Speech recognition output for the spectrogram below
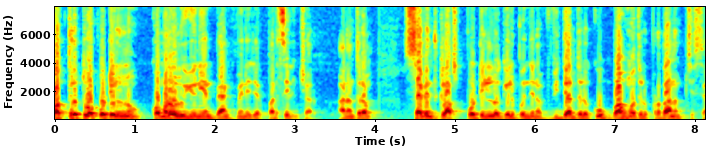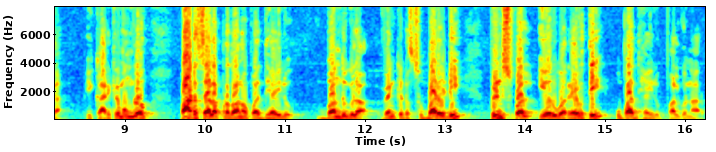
వక్తృత్వ పోటీలను కొమరోలు యూనియన్ బ్యాంక్ మేనేజర్ పరిశీలించారు. అనంతరం సెవెంత్ క్లాస్ పోటీల్లో గెలుపొందిన విద్యార్థులకు బహుమతులు ప్రదానం చేశారు. ఈ కార్యక్రమంలో పాఠశాల ప్రధానోపాధ్యాయులు బంధుగుల వెంకట సుబ్బారెడ్డి ప్రిన్సిపల్ ఏరువ రేవతి ఉపాధ్యాయులు పాల్గొన్నారు.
